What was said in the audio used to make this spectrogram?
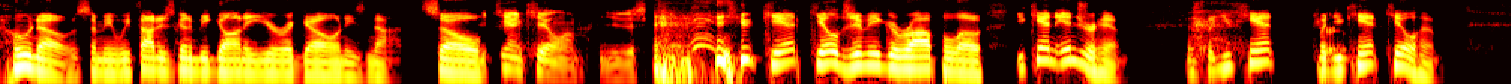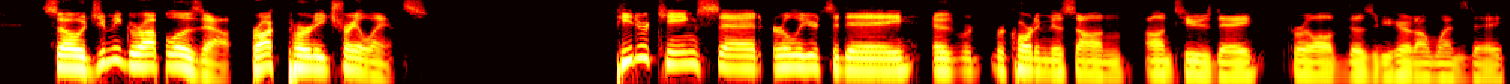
who knows? I mean, we thought he was going to be gone a year ago, and he's not. So You can't kill him. You just can't. you can't kill Jimmy Garoppolo. You can't injure him, but you can't. but you can't kill him. So Jimmy Garoppolo's out. Brock Purdy, Trey Lance. Peter King said earlier today, as we're recording this on on Tuesday, for all of those of you here on Wednesday,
